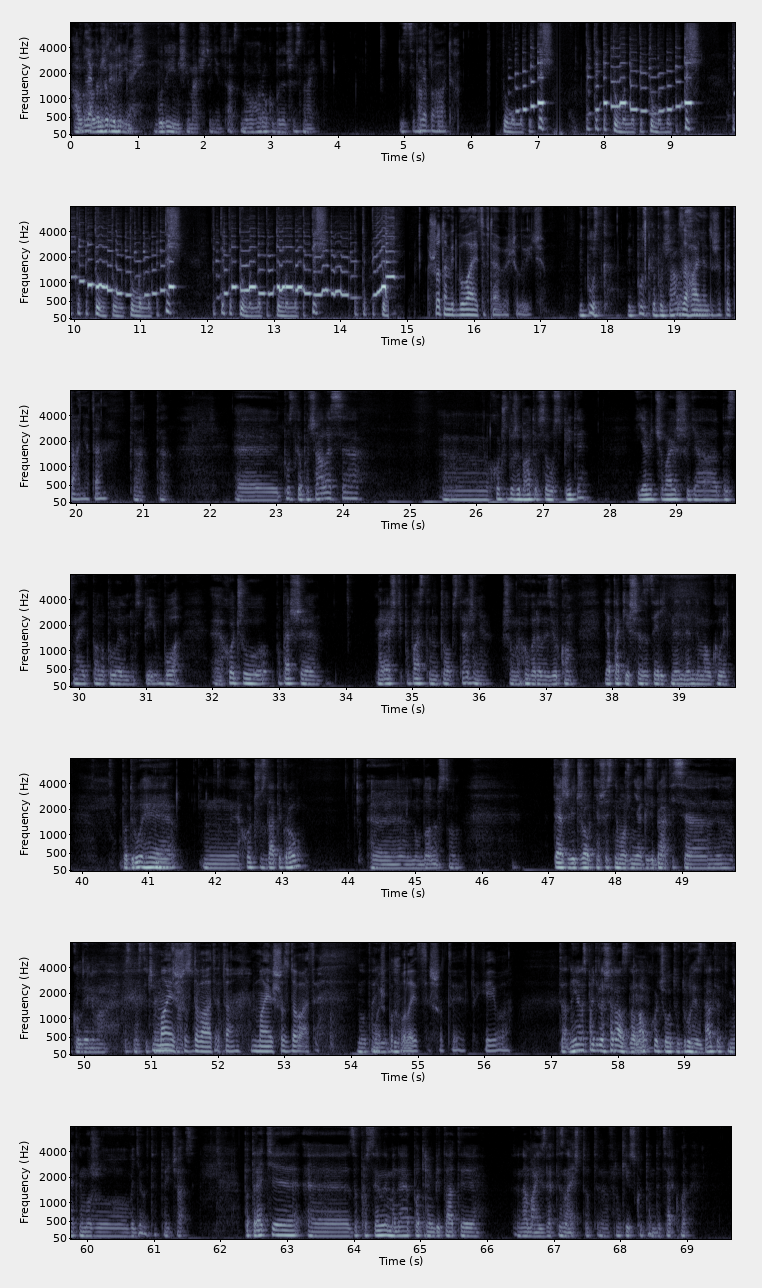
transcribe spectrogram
А, Для але вже буде людей. інший. Буде інший мерч тоді. Та, з нового року буде щось новеньке. Якісь Для цитатки. багатих. Туман на підтиш, піти-пітуман на підтиш, піти-пітум-тум-туман на підтиш, піти-пітуман на підтуман підтиш, піти-пітум. Що там відбувається в тебе, чоловіче? Відпустка. Відпустка почалася. Загальне дуже питання, так? Так, так. Е, відпустка почалася. Е, хочу дуже багато всього успіти. Я відчуваю, що я десь навіть певно половину не вспію. Бо е, хочу, по-перше, нарешті попасти на то обстеження, що ми говорили з Юрком. Я так і ще за цей рік не, не, не мав коли. По-друге, хочу здати кров е, ну, донорством. Теж від жовтня щось не можу ніяк зібратися, коли нема не вистачає. Маєш що здавати, так. Маєш що здавати. Ну, та, Можеш є- є. похвалитися, що ти такий. О. Та, ну я насправді лише раз здавав, хочу от вдруге здати, то ніяк не можу виділити той час. По-третє, е, запросили мене потрембітати на майзлях. Ти знаєш, тут е, в Франківську, там, де церква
